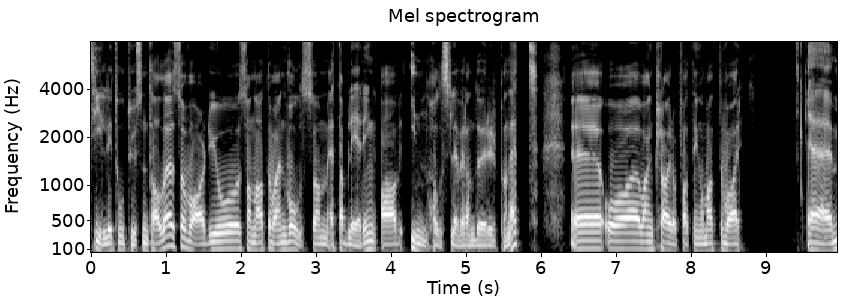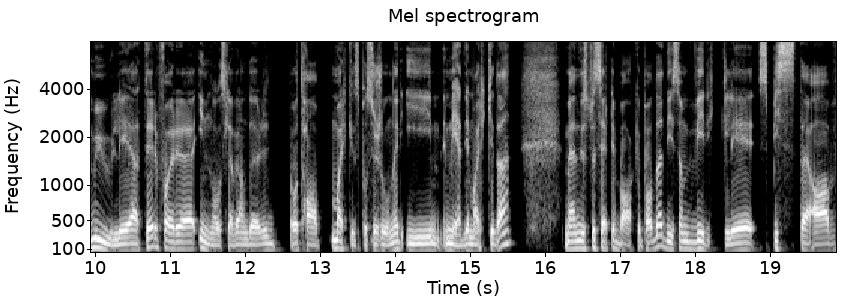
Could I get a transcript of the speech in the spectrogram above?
tidlig 2000-tallet, så var det jo sånn at det var en voldsom etablering av innholdsleverandører på nett, eh, og det var en klar oppfatning om at det var eh, muligheter for innholdsleverandører å ta markedsposisjoner i mediemarkedet. Men hvis du ser tilbake på det, de som virkelig spiste av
